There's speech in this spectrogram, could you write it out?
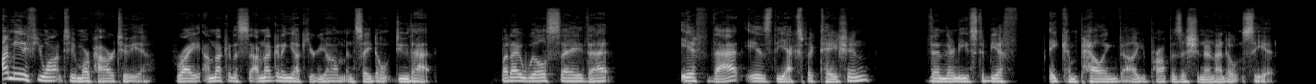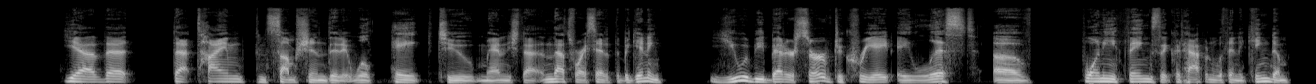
I mean, if you want to, more power to you right? I'm not say I'm not to yuck your yum and say don't do that. But I will say that if that is the expectation, then there needs to be a, a compelling value proposition, and I don't see it. Yeah, that that time consumption that it will take to manage that, and that's where I said at the beginning, you would be better served to create a list of 20 things that could happen within a kingdom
